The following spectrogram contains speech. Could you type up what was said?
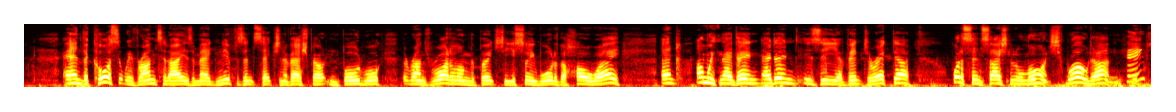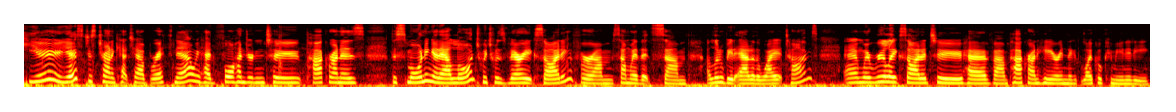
and the course that we've run today is a magnificent section of asphalt and boardwalk that runs right along the beach so you see water the whole way. And I'm with Nadine. Nadine is the event director. What a sensational launch. Well done. Thank you. Yes, just trying to catch our breath now. We had 402 park runners this morning at our launch, which was very exciting for um, somewhere that's um, a little bit out of the way at times. And we're really excited to have um, park run here in the local community.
